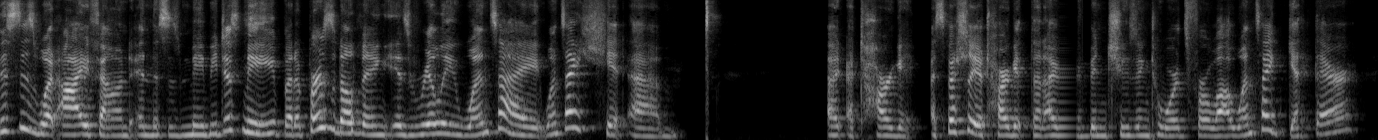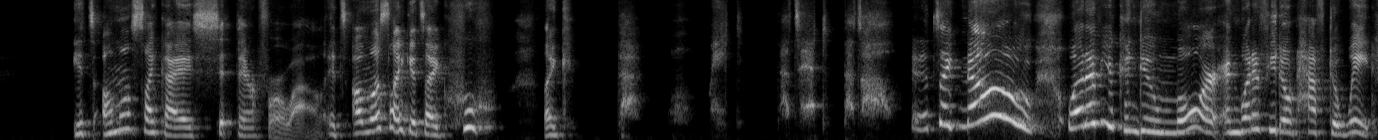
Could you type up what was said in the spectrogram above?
this is what I found, and this is maybe just me, but a personal thing is really once I once I hit um, a, a target, especially a target that I've been choosing towards for a while. Once I get there, it's almost like I sit there for a while. It's almost like it's like, whew, like that. Oh, wait, that's it. And it's like, no, what if you can do more? And what if you don't have to wait?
